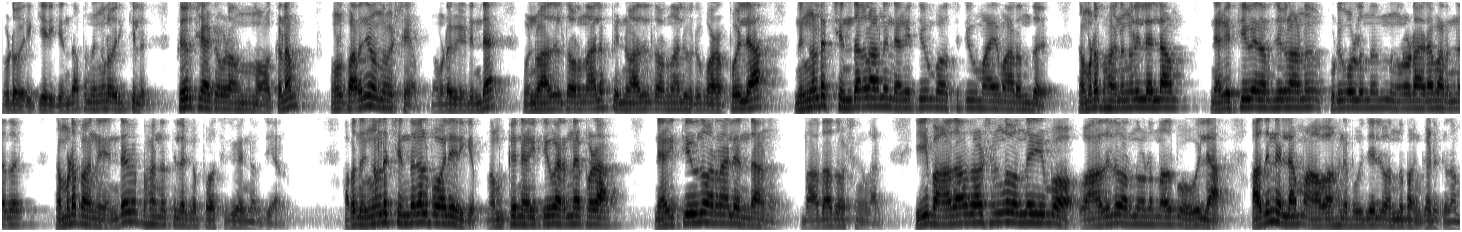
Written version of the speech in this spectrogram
ഇവിടെ ഒരുക്കിയിരിക്കുന്നത്. അപ്പോൾ നിങ്ങൾ ഒരിക്കൽ തീർച്ചയായിട്ടും ഇവിടെ ഒന്ന് നോക്കണം. നമ്മൾ പറഞ്ഞു വന്ന വിഷയം നമ്മുടെ വീടിന്റെ മുൻവാതിൽ തുറന്നാലും പിൻവാതിൽ തുറന്നാലും ഒരു കുഴപ്പമില്ല. നിങ്ങളുടെ ചിന്തകളാണ് നെഗറ്റീവും പോസിറ്റീവുമായി മാറുന്നത്. നമ്മുടെ ഭവനങ്ങളിലെല്ലാം നെഗറ്റീവ് എനർജികളാണ് കുടികൊള്ളുന്നതെന്ന് നിങ്ങളോട് ആരാ പറഞ്ഞത്? നമ്മുടെ ഭവനം എന്റെ ഭവനത്തിലൊക്കെ പോസിറ്റീവ് എനർജിയാണ്. അപ്പോൾ നിങ്ങളുടെ ചിന്തകൾ പോലെ ഇരിക്കും. നമുക്ക് നെഗറ്റീവ് വരണ എപ്പോഴാണ് നെഗറ്റീവ് എന്ന് പറഞ്ഞാൽ എന്താണ്? ബാധാദോഷങ്ങളാണ്. ഈ ബാധാദോഷങ്ങൾ വന്നു കഴിയുമ്പോൾ വാതിൽ തുറന്നുകൊണ്ടൊന്നും അത് പോവില്ല. അതിനെല്ലാം ആവാഹന പൂജയിൽ വന്ന് പങ്കെടുക്കണം.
